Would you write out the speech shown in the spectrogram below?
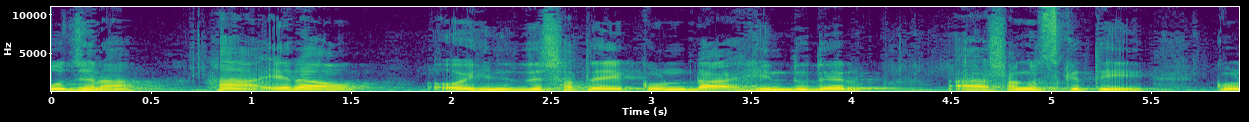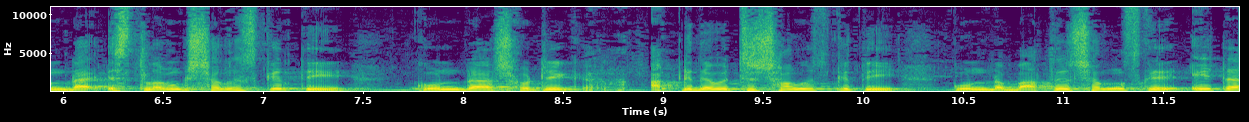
বোঝে না হ্যাঁ এরাও ওই হিন্দুদের সাথে কোনটা হিন্দুদের সংস্কৃতি কোনটা ইসলামিক সংস্কৃতি কোনটা সঠিক আকিদাবিত্বের সংস্কৃতি কোনটা বাতের সংস্কৃতি, এটা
